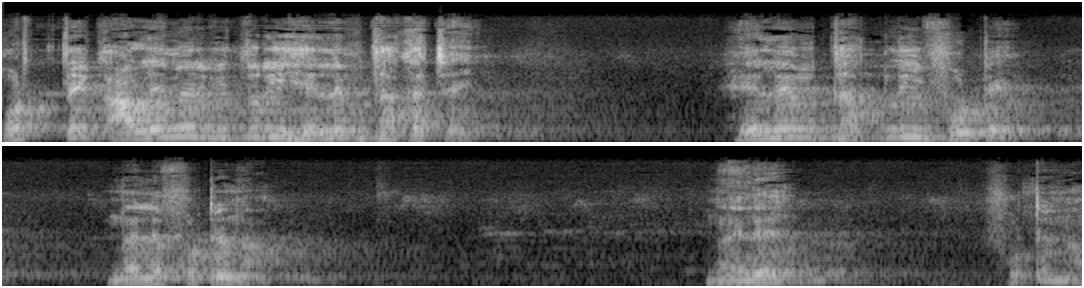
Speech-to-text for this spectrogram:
প্রত্যেক আলেমের ভিতরেই হেলেম থাকা চাই। হেলেম থাকলেই ফোটে, নাইলে ফোটে না। নাইলে ফোটে না।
